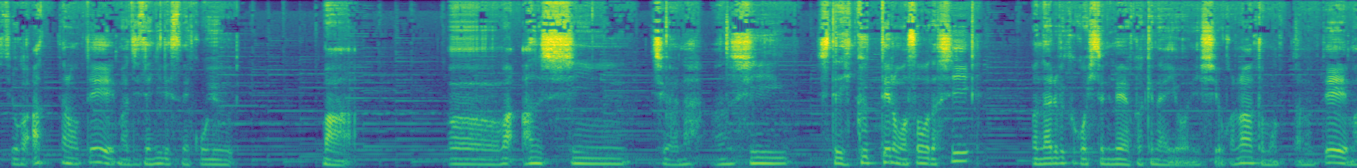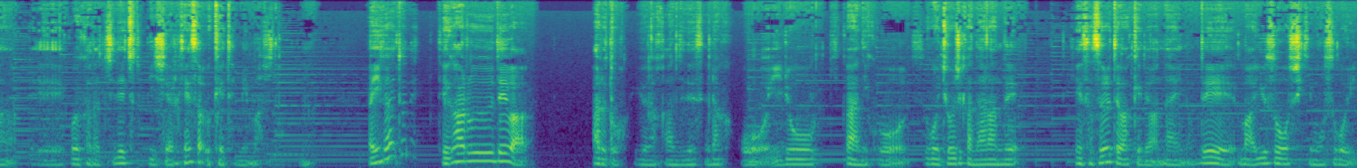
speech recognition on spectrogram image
必要があったので、まあ、事前にですね、こういう、まあ、うん、まあ、安心、違うな、安心していくっていうのもそうだし、まあ、なるべくこう人に迷惑かけないようにしようかなと思ったので、まあ、えー、こういう形でちょっと PCR 検査を受けてみました。うんまあ、意外とね、手軽ではあるというような感じですね。なんかこう、医療機関にこう、すごい長時間並んで検査するってわけではないので、まあ、輸送式もすごい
